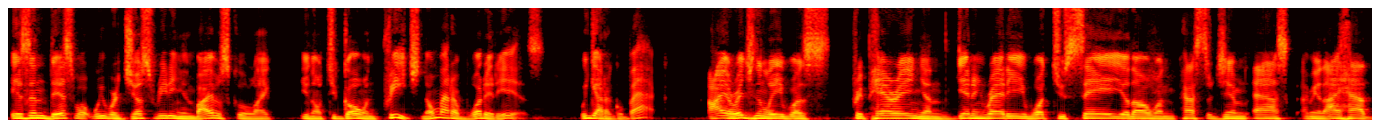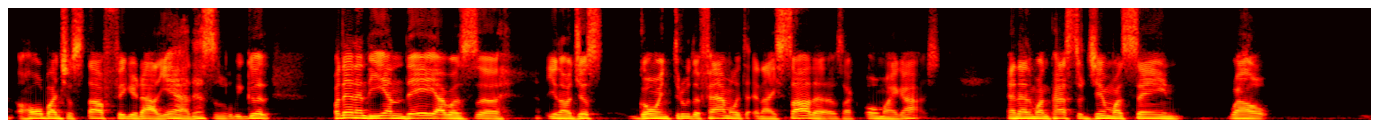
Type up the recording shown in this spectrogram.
isn't this what we were just reading in Bible school? Like, you know, to go and preach, no matter what it is, we got to go back. I originally was preparing and getting ready what to say, you know, when Pastor Jim asked. I mean, I had a whole bunch of stuff figured out. Yeah, this will be good. But then at the end day, I was, uh, you know, just going through the family and I saw that. I was like, oh my gosh. And then when Pastor Jim was saying, well,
